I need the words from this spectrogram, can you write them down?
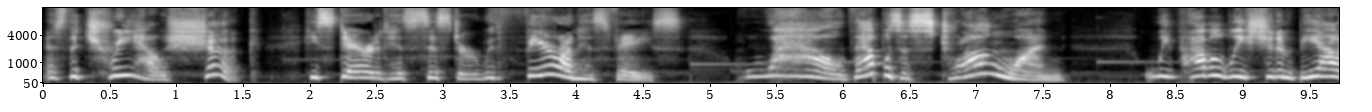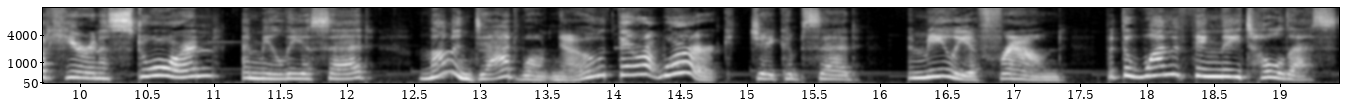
as the treehouse shook. He stared at his sister with fear on his face. Wow, that was a strong one. We probably shouldn't be out here in a storm, Amelia said. Mom and Dad won't know. They're at work, Jacob said. Amelia frowned. But the one thing they told us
